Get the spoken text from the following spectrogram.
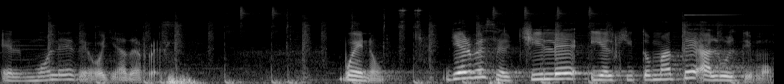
el mole de olla de res. Bueno, hierves el chile y el jitomate al último,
